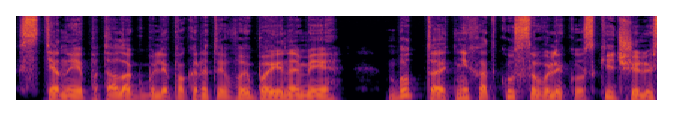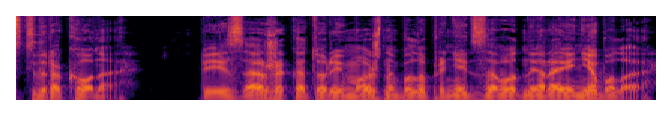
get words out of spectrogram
Стены и потолок были покрыты выбоинами, будто от них откусывали куски челюсти дракона. Пейзажа, который можно было принять за водный рай, не было.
